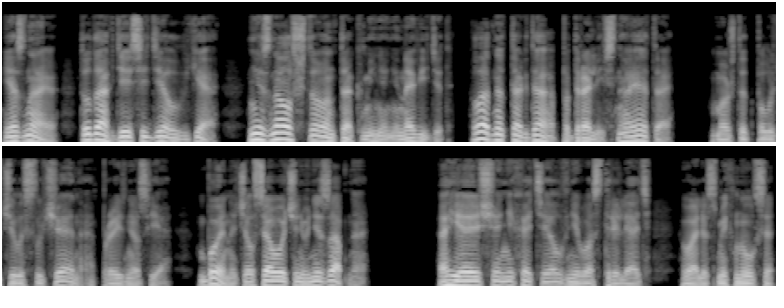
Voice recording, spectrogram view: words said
Я знаю. Туда, где сидел я. Не знал, что он так меня ненавидит. Ладно, тогда подрались, но это...» «Может, это получилось случайно?» — произнес я. «Бой начался очень внезапно». «А я еще не хотел в него стрелять», — Валя усмехнулся.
